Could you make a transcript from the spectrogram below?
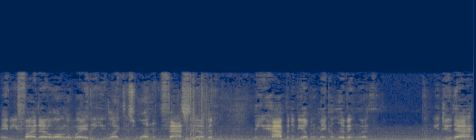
Maybe you find out along the way that you like this one facet of it that you happen to be able to make a living with. You do that.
